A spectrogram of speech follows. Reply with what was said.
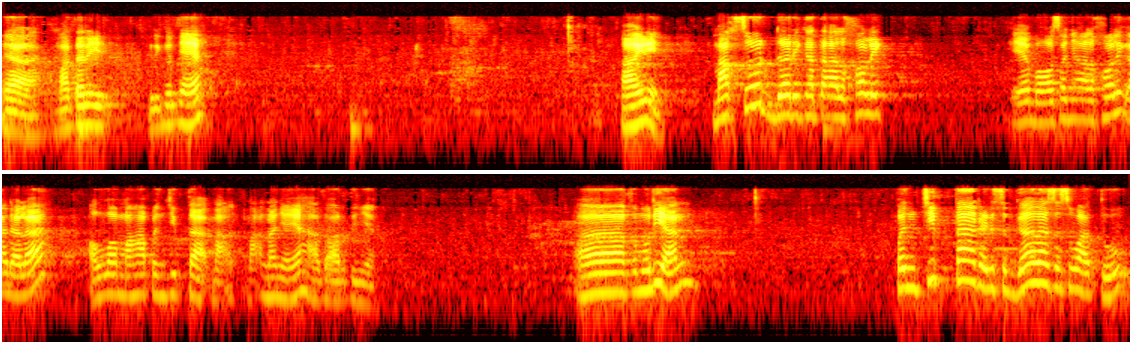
Ya, materi berikutnya ya. Nah ini, maksud dari kata Al-Khaliq, ya bahwasanya Al-Khaliq adalah Allah Maha Pencipta, mak maknanya ya atau artinya. Uh, kemudian pencipta dari segala sesuatu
